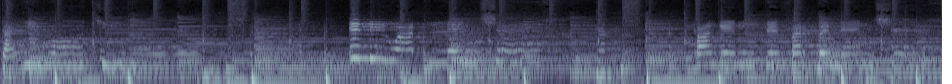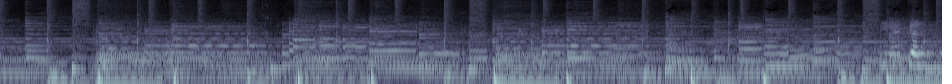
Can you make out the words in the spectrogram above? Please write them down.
tayiwoo ci. Indiwaat leen cheikh mbaa ngeen defar beneen قلبي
